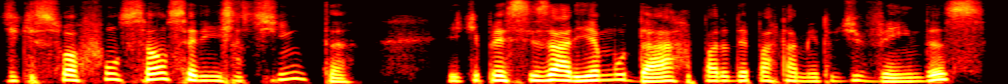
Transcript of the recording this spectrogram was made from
de que sua função seria extinta e que precisaria mudar para o departamento de vendas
